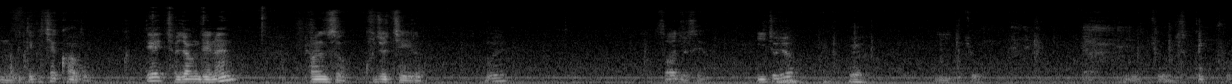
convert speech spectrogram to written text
음, 그때 그 체크하고 그때 저장되는 변수 구조체 이름을 써주세요. 2조죠? 네. 2조 2조 스코프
